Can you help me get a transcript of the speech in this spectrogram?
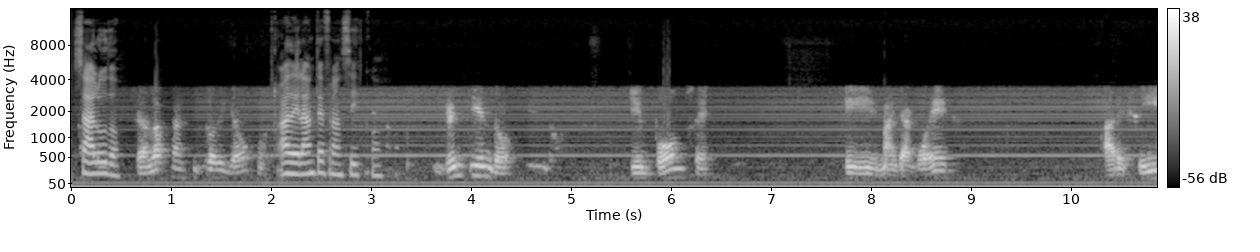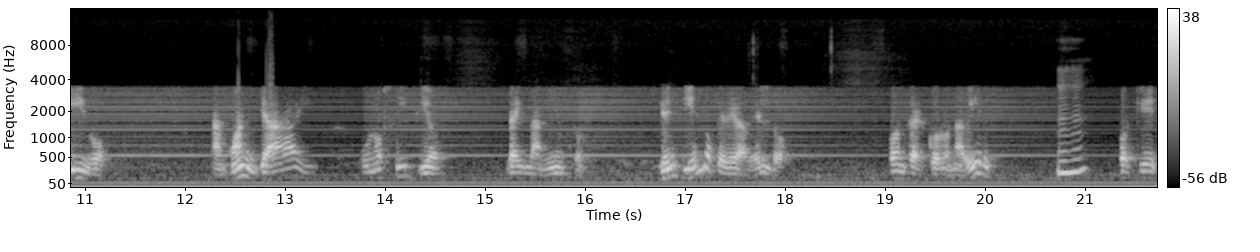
Saludos. Se habla Francisco Villaojo. Adelante, Francisco yo entiendo que en Ponce y Mayagüez, Arecibo, San Juan ya hay unos sitios de aislamiento. Yo entiendo que debe haberlo contra el coronavirus, porque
